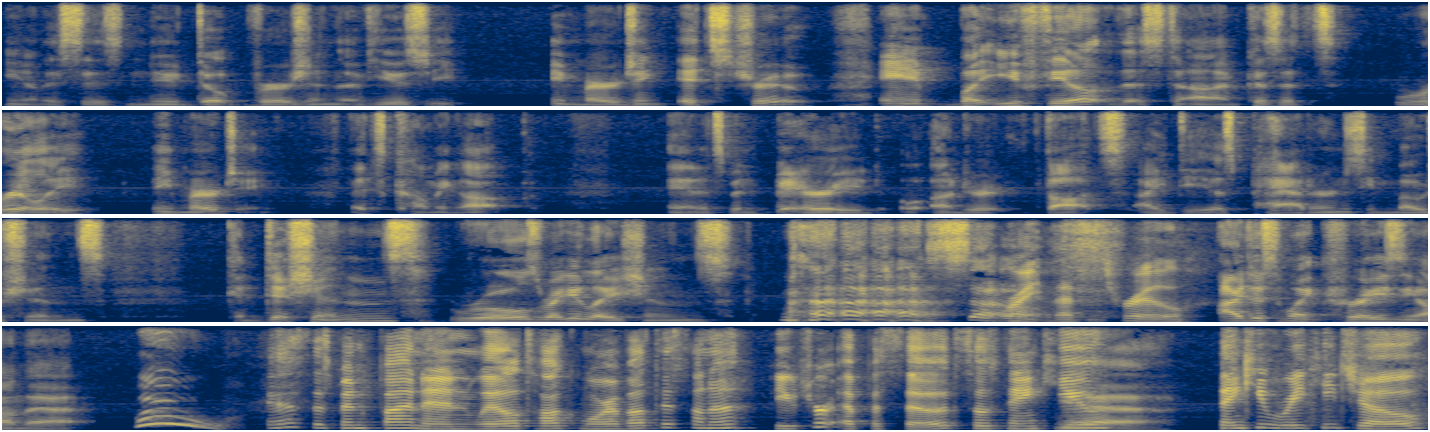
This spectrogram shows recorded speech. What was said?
you know this is new dope version of you emerging. It's true, and but you feel it this time because it's really emerging. It's coming up, and it's been buried under thoughts, ideas, patterns, emotions, conditions, rules, regulations. so right, that's true. I just went crazy on that. Woo! Yes, it's been fun, and we'll talk more about this on a future episode. So thank you. Yeah. Thank you, Reiki Joe.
